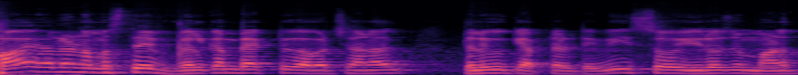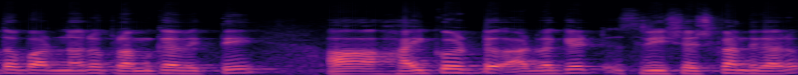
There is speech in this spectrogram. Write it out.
హాయ్ హలో నమస్తే. Welcome back to our channel Telugu capital TV. So ఈరోజు మనతో పాటు ఉన్నారు ప్రముఖ వ్యక్తి హైకోర్టు అడ్వకేట్ శ్రీ శశికాంత్ గారు.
